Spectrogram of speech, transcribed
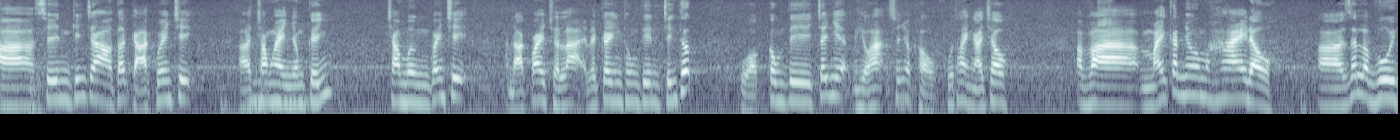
À, xin kính chào tất cả quý anh chị à, trong ngành nhóm kính. Chào mừng quý anh chị đã quay trở lại với kênh thông tin chính thức của công ty trách nhiệm hiểu hạn xuất nhập khẩu Phú Thành Á Châu. À, và máy cắt nhôm hai đầu à, rất là vui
